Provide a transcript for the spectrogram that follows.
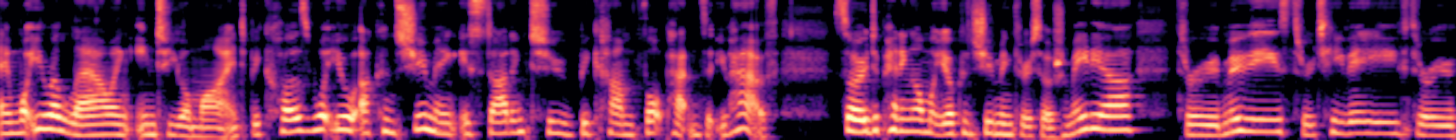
and what you're allowing into your mind because what you are consuming is starting to become thought patterns that you have. So, depending on what you're consuming through social media, through movies, through TV, through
